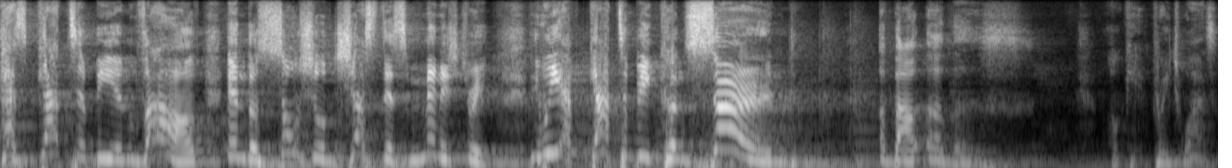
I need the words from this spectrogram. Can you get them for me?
has got to be involved in the social justice ministry. We have got to be concerned about others preach wise.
